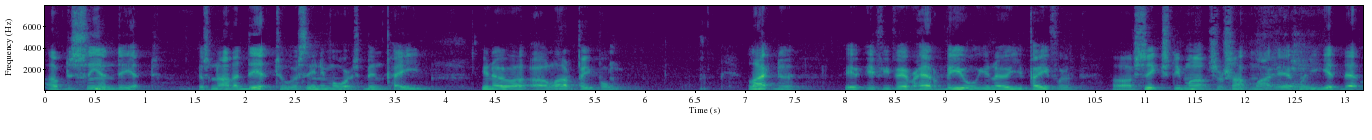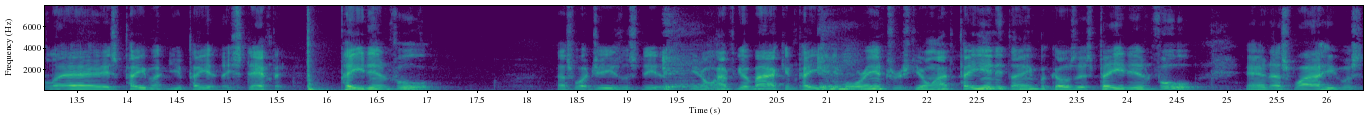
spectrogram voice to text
of the sin debt. It's not a debt to us anymore. It's been paid. You know, a, a lot of people like to, if, if, you've ever had a bill, you know, you pay for uh, 60 months or something like that. When you get that last payment, you pay it, they stamp it, paid in full. That's what Jesus did. You don't have to go back and pay any more interest. You don't have to pay anything because it's paid in full. And that's why he was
